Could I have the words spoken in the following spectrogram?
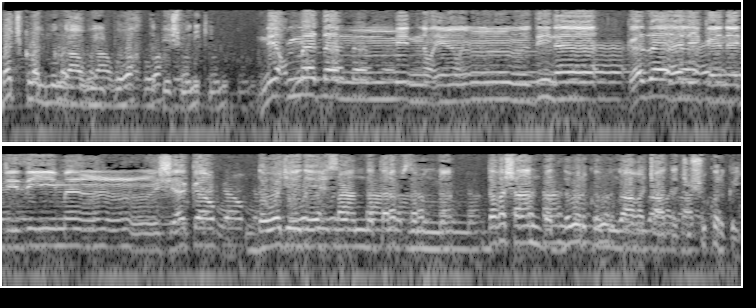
بچ کړل مونږه وی په وخت پېشمنی کې. نعمة من عندنا. كذلك نجزي من شكر. د وجه د احسان د طرف زمونږ دغه شان بدلور کومږه هغه چاته چې شکر کوي.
